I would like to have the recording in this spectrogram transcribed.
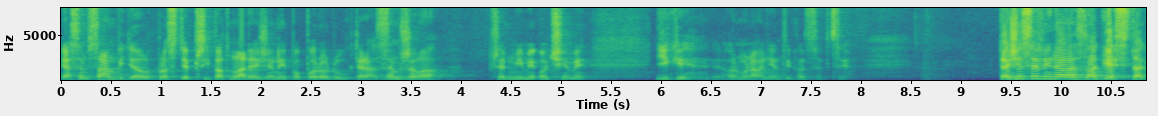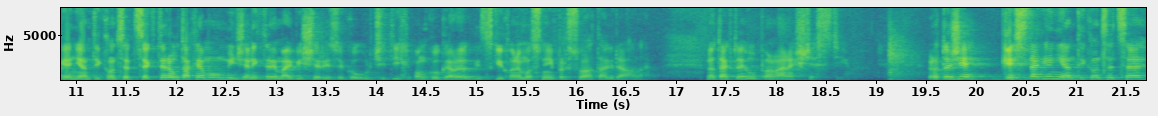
Já jsem sám viděl prostě případ mladé ženy po porodu, která zemřela před mými očimi díky hormonální antikoncepci. Takže se vynalezla gestagenní antikoncepce, kterou také mohou mít ženy, které mají vyšší riziko určitých onkologických onemocnění prsu a tak dále. No tak to je úplná neštěstí. Protože gestagenní antikoncepce,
